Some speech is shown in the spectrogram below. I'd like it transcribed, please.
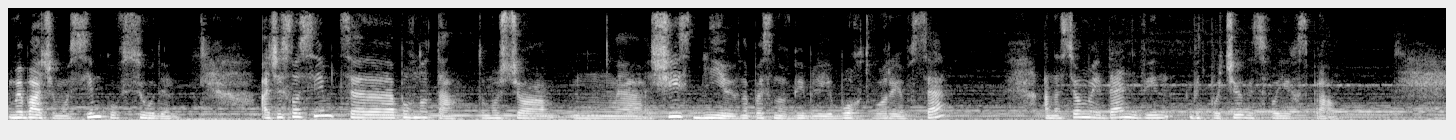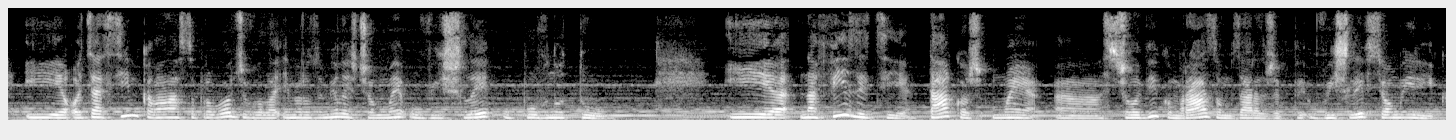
Ми бачимо сімку всюди. А число 7 це повнота, тому що м, е, шість днів написано в Біблії Бог творив все, а на сьомий день він відпочив від своїх справ. І оця сімка вона супроводжувала, і ми розуміли, що ми увійшли у повноту. І на фізиці також ми е, з чоловіком разом зараз вже війшли в сьомий рік.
